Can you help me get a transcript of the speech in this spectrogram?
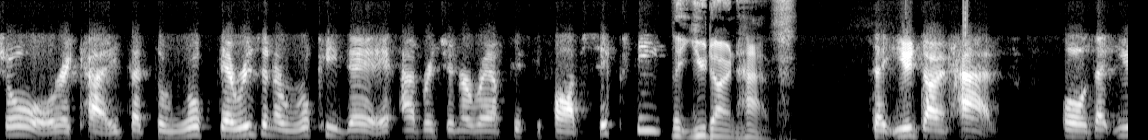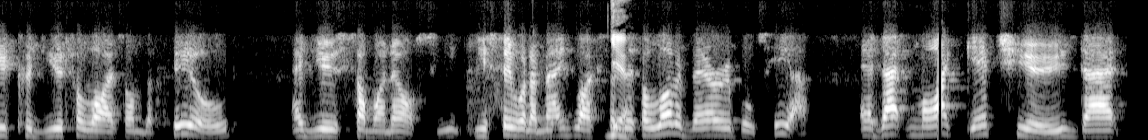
sure, okay, that the rook there isn't a rookie there averaging around 55, 60 That you don't have. that you don't have, or that you could utilise on the field and use someone else. You, you see what I mean? Like, so Yeah. there's a lot of variables here, and that might get you that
